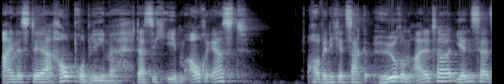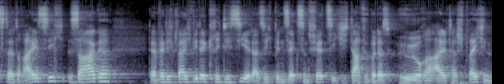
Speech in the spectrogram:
eines der Hauptprobleme, dass ich eben auch erst, oh, wenn ich jetzt sage, höherem Alter, jenseits der 30, sage, da werde ich gleich wieder kritisiert. Also ich bin 46, ich darf über das höhere Alter sprechen.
